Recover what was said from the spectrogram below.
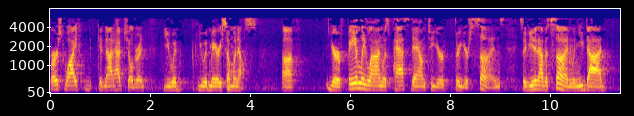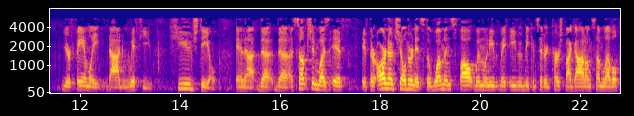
first wife could not have children, you would you would marry someone else. Uh, your family line was passed down to your through your sons. So if you didn't have a son when you died, your family died with you. Huge deal. And uh, the the assumption was if if there are no children, it's the woman's fault. Women would even, even be considered cursed by God on some level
